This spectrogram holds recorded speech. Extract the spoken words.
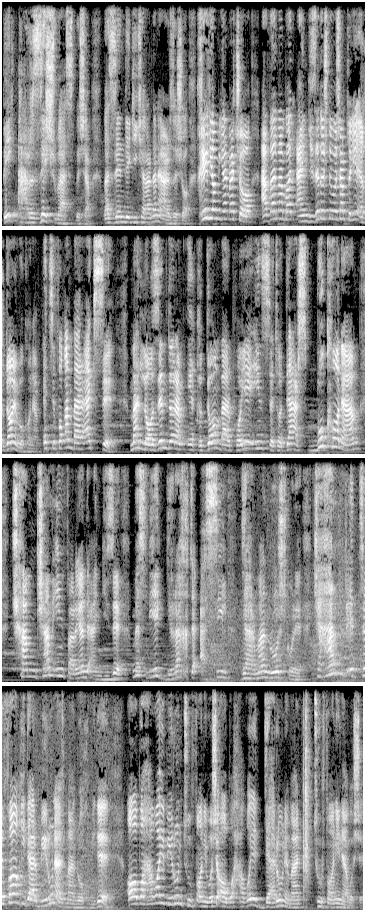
به یک ارزش وصل بشم و زندگی کردن ارزش ها خیلی ها میگن بچه اول من باید انگیزه داشته باشم تا یه اقدامی بکنم. اتفاقا برعکسه. من لازم دارم اقدام بر پایه این سه تا درس بکنم. کم کم این فرایند انگیزه مثل یک درخت اصیل در من رشد کنه که هر اتفاقی در بیرون از من رخ میده. آب و هوای بیرون طوفانی باشه آب و هوای درون من طوفانی نباشه.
